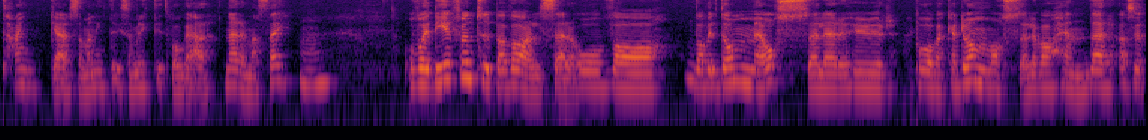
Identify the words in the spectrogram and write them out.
tankar som man inte liksom riktigt vågar närma sig. Och vad är det för en typ av varelser och vad, vad vill de med oss eller hur påverkar de oss eller vad händer? Alltså jag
